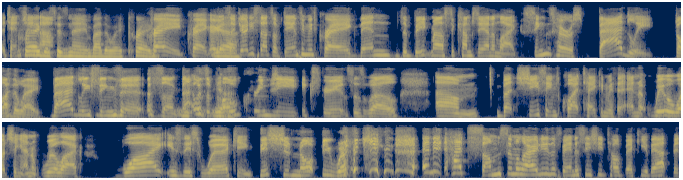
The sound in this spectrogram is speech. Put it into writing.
Attention. Craig um, was his name, by the way. Craig. Craig. Craig. Okay, yeah. so Jodie starts off dancing with Craig. Then the beatmaster comes down and like sings her badly by the way, badly sings a, a song. That was a yeah. whole cringy experience as well. Um, but she seems quite taken with it. And we were watching and we are like, why is this working? This should not be working. and it had some similarity to the fantasy she told Becky about, but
